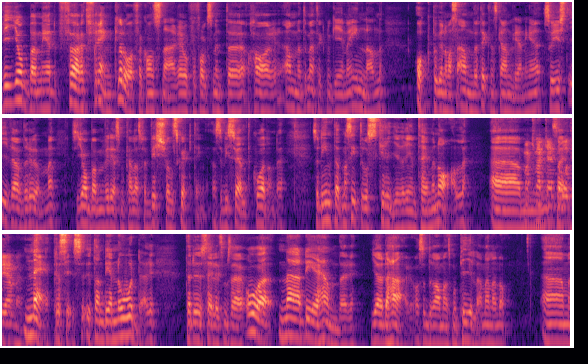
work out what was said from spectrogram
Vi jobbar med, för att förenkla då för konstnärer och för folk som inte har använt de här teknologierna innan, och på grund av massa andra tekniska anledningar. Så just i vävda rum så jobbar man med det som kallas för visual scripting, alltså visuellt kodande. Så det är inte att man sitter och skriver i en terminal. Man knackar inte åt Nej, precis. Utan det är noder. Där du säger liksom så här, åh, när det händer, gör det här. Och så drar man små pilar mellan dem. Um,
